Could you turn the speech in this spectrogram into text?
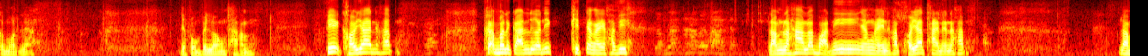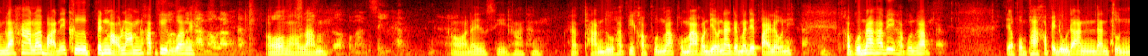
กันหมดแล้ว เดี๋ยวผมไปลองถาม พี่ขออนุญาตนะครับค่าบริการเรือนี่คิดยังไงครับพี่ ลำละห้าร้อยบาทนี่ยังไงนะครับ ขออนุญาตถ่ายหน่อยนะครับลำละห้าร้อยบาทนี่คือเป็นเหมาลำนะครับ พี่หรือว่าไงตามเอาลำครับอ๋อเหมาลำก็ประมาณสี่ท่านถึงห้าอ๋อได้สี่ห้าท่านครับ ถามดูครับพี่ขอบคุณมาก ผมมาคนเดียวน่าจะไม่ได้ไปแล้ววันนี้ครับขอบคุณมากครับพี่ขอบคุณครับครับ เดี๋ยวผมพาเข้าไปดูด้านด้านศูนย์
